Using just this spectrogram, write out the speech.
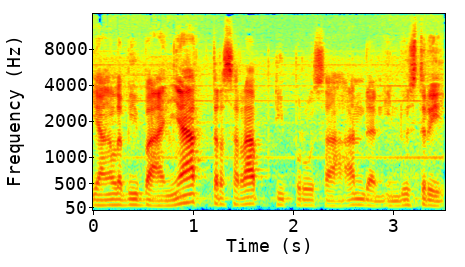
yang lebih banyak terserap di perusahaan dan industri.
